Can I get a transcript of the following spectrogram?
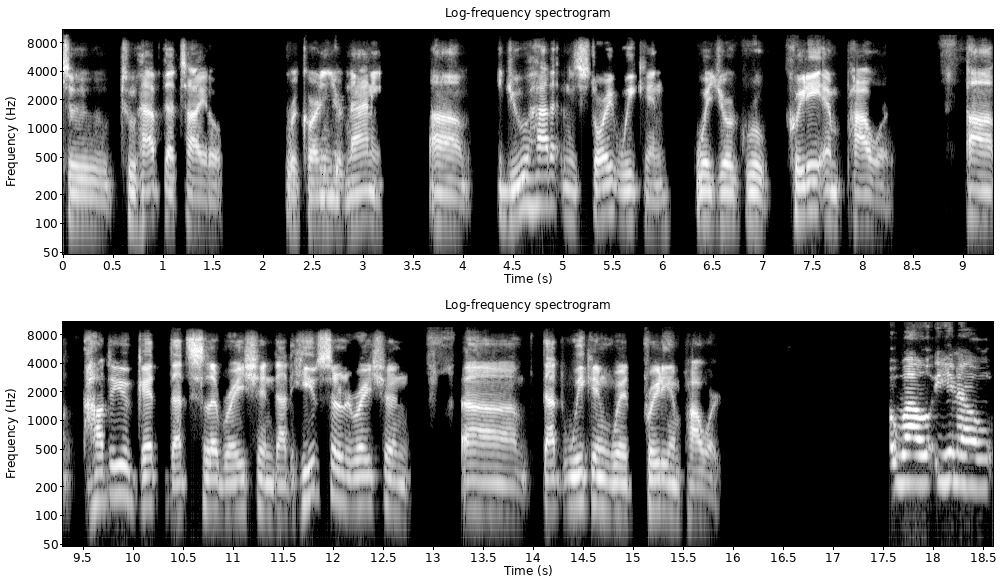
to to have that title regarding mm-hmm. your nanny. Um, you had an historic weekend with your group, Pretty Empowered. Um, how do you get that celebration, that huge celebration um, that weekend with Pretty Empowered? Well, you know,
